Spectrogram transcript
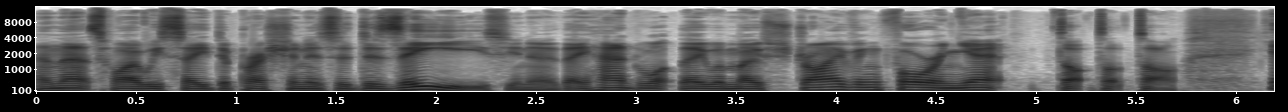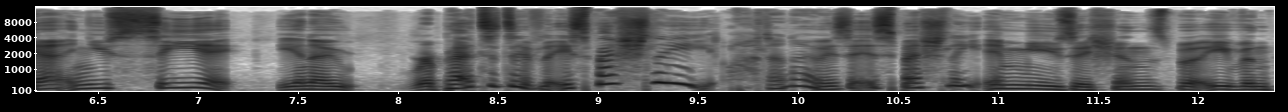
And that's why we say depression is a disease. You know, they had what they were most striving for, and yet, dot, dot, dot. Yeah, and you see it, you know, repetitively, especially, I don't know, is it especially in musicians, but even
